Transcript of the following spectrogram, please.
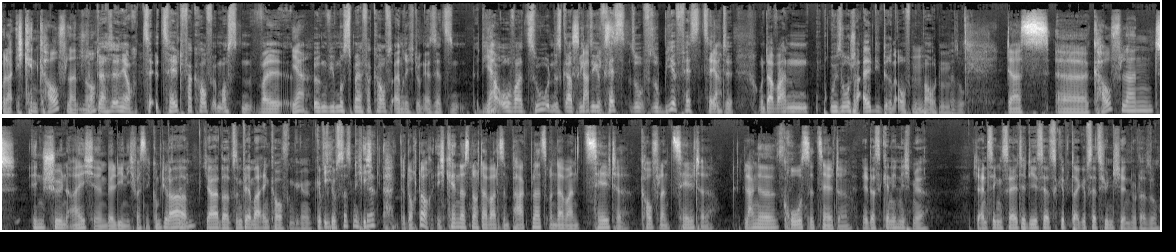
Oder ich kenne Kaufland noch. Stimmt, da ist ja auch Zeltverkauf im Osten, weil Ja. irgendwie musste man Verkaufseinrichtungen ersetzen. Die Ja. HO war zu und es gab Es gab riesige nix. Fest, so, so Bierfestzelte. Und da waren provisorische Aldi drin aufgebaut Mhm. oder so. Das äh, Kaufland in Schöneiche in Berlin. Ich weiß nicht, kommt ihr aus ja, Berlin? ja, da sind wir immer einkaufen gegangen. Gibt Ich- es das nicht ich, mehr? äh, Doch, doch. Ich kenne das noch. Da war das im Parkplatz und da waren Zelte. Kaufland Zelte. Lange, große Zelte. Nee, das kenne ich nicht mehr. Die einzigen Zelte, die es jetzt gibt, da gibt es jetzt Hühnchen oder so.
